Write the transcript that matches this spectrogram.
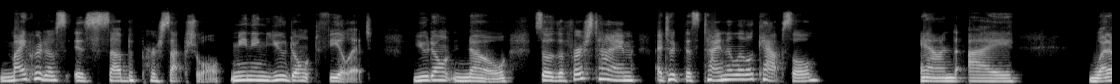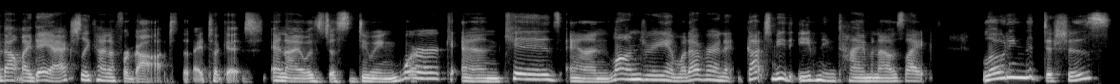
microdose is subperceptual, meaning you don't feel it. You don't know. So the first time I took this tiny little capsule and I went about my day. I actually kind of forgot that I took it. And I was just doing work and kids and laundry and whatever. And it got to be the evening time. And I was like loading the dishes.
